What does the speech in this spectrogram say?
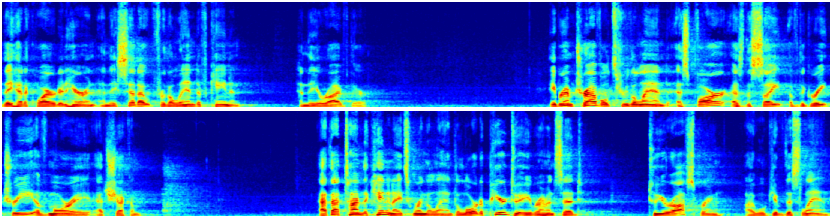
they had acquired in Haran, and they set out for the land of Canaan, and they arrived there. Abraham traveled through the land as far as the site of the great tree of Moreh at Shechem. At that time, the Canaanites were in the land. The Lord appeared to Abraham and said, To your offspring I will give this land.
